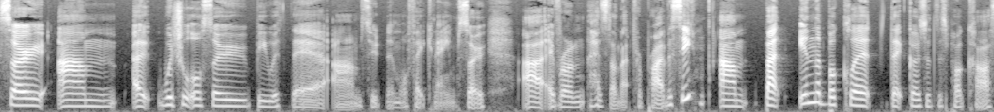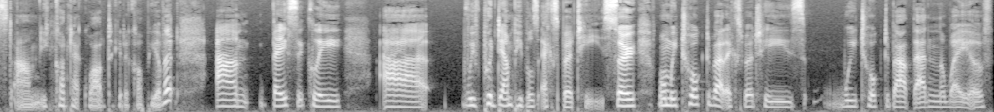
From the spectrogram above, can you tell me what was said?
So, um, uh, which will also be with their um, pseudonym or fake name. So, uh, everyone has done that for privacy. Um, but in the booklet that goes with this podcast, um, you can contact WWILD to get a copy of it. Um, basically, uh, we've put down people's expertise. So, when we talked about expertise, we talked about that in the way of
